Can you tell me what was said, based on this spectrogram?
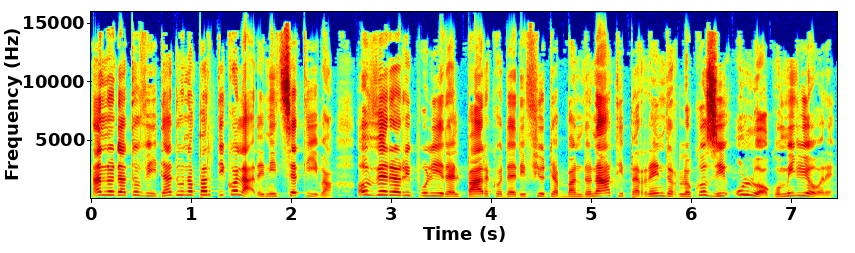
hanno dato vita ad una particolare iniziativa, ovvero ripulire il parco dai rifiuti abbandonati per renderlo così un luogo migliore.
